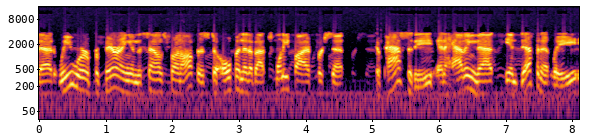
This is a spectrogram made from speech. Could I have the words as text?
that we were preparing in the Sounds front office to open at about twenty five percent capacity and having that indefinitely.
